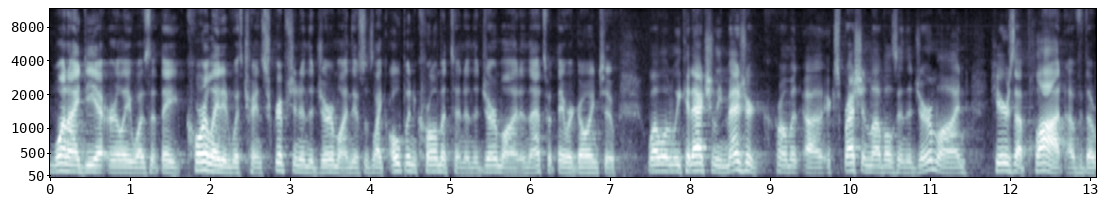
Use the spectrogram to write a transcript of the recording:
one idea early was that they correlated with transcription in the germline. This was like open chromatin in the germline, and that's what they were going to. Well, when we could actually measure uh, expression levels in the germline, here's a plot of the,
